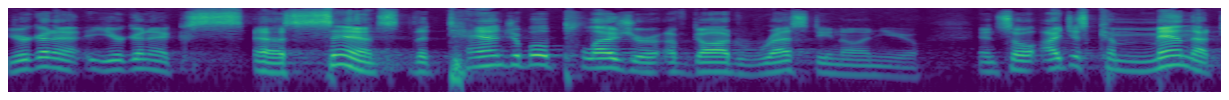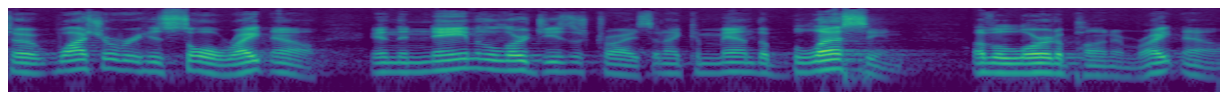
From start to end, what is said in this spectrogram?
You're going to, you're going to uh, sense the tangible pleasure of God resting on you. And so I just command that to wash over his soul right now in the name of the Lord Jesus Christ. And I command the blessing of the Lord upon him right now.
